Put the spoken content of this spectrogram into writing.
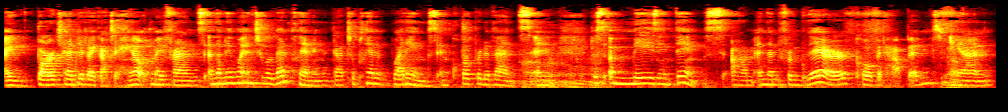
I bartended, I got to hang out with my friends, and then I went into event planning and got to plan weddings and corporate events and just amazing things. Um, and then from there, COVID happened, and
